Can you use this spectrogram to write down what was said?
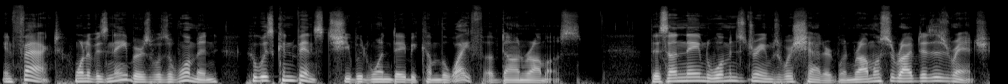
In fact, one of his neighbors was a woman who was convinced she would one day become the wife of Don Ramos. This unnamed woman's dreams were shattered when Ramos arrived at his ranch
